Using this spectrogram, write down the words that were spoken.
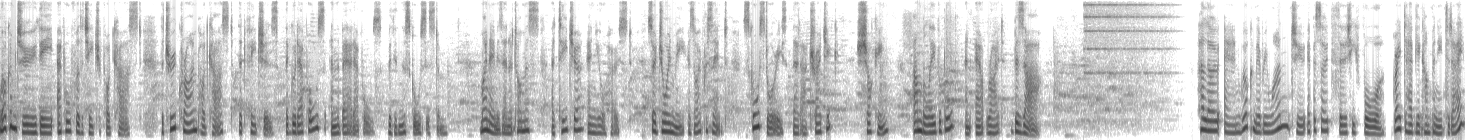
Welcome to the Apple for the Teacher podcast, the true crime podcast that features the good apples and the bad apples within the school system. My name is Anna Thomas, a teacher and your host. So join me as I present school stories that are tragic, shocking, unbelievable, and outright bizarre. Hello and welcome everyone to episode 34. Great to have your company today.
